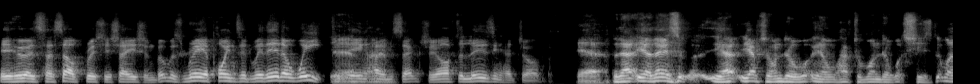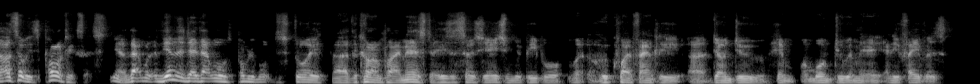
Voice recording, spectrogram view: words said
yeah. who is herself British Asian, but was reappointed within a week to yeah, being Home Secretary after losing her job. Yeah, but that, yeah, there's yeah, you have to wonder, you know, have to wonder what she's. Well, also it's politics. You know, that at the end of the day, that will probably destroy uh, the current prime minister. His association with people who, quite frankly, uh, don't do him and won't do him any, any favors.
